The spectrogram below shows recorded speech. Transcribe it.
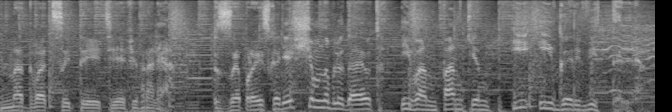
на 23 февраля. За происходящим наблюдают Иван Панкин и Игорь Виттель.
